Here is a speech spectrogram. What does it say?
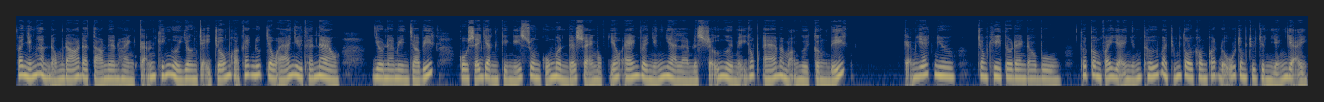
và những hành động đó đã tạo nên hoàn cảnh khiến người dân chạy trốn khỏi các nước châu Á như thế nào. Yonamin cho biết cô sẽ dành kỳ nghỉ xuân của mình để soạn một giáo án về những nhà làm lịch sử người Mỹ gốc Á mà mọi người cần biết. Cảm giác như trong khi tôi đang đau buồn, tôi cần phải dạy những thứ mà chúng tôi không có đủ trong chương trình giảng dạy.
